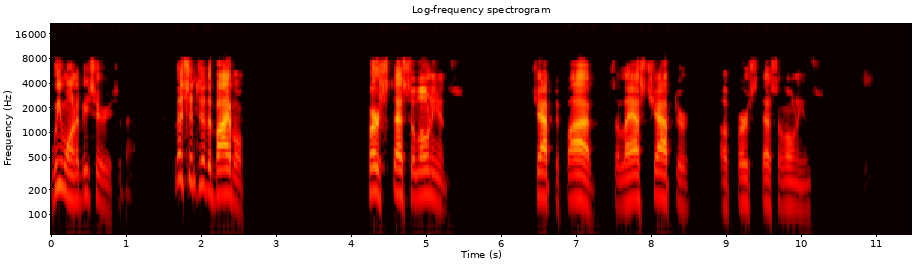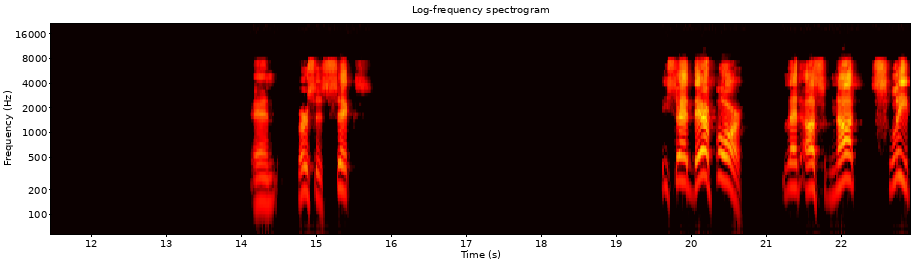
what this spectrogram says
we want to be serious about. Listen to the Bible. First Thessalonians chapter 5. It's the last chapter of First Thessalonians. And verses 6. He said, Therefore, let us not sleep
